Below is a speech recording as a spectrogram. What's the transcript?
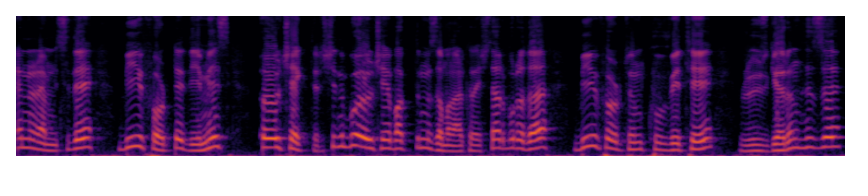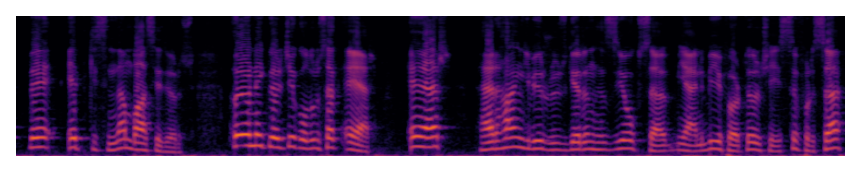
en önemlisi de Beaufort dediğimiz ölçektir. Şimdi bu ölçeğe baktığımız zaman arkadaşlar burada Beaufort'un kuvveti, rüzgarın hızı ve etkisinden bahsediyoruz. Örnek verecek olursak eğer eğer herhangi bir rüzgarın hızı yoksa yani Beaufort ölçeği sıfırsa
